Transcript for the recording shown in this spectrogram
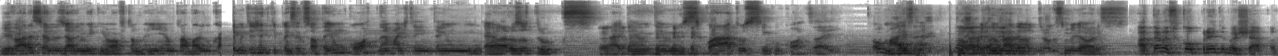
vi várias cenas já de making off também, é um trabalho do cara. Tem muita gente que pensa que só tem um corte, né? Mas tem, tem um. A galera usa truques. É. Aí tem, tem uns quatro, cinco cortes aí. Ou mais, né? Não, Não, é, é, truques melhores. A tela ficou preta, meu chapa.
